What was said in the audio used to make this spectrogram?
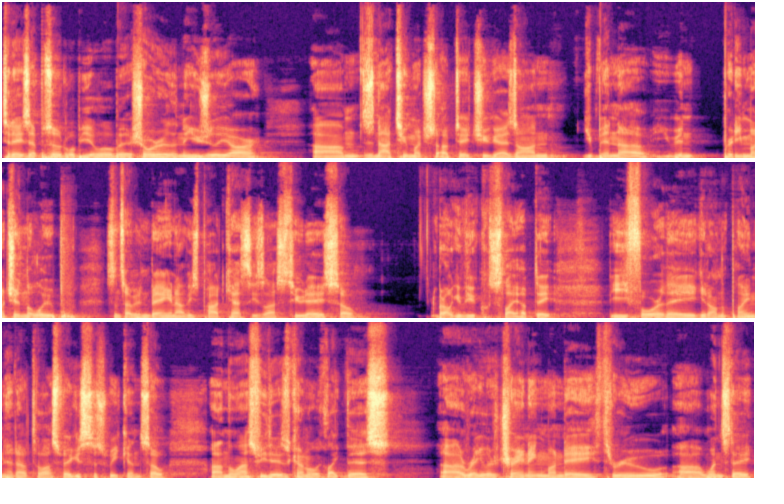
today's episode will be a little bit shorter than they usually are. Um, there's not too much to update you guys on. You've been uh, you've been pretty much in the loop since I've been banging out these podcasts these last two days. So, but I'll give you a slight update before they get on the plane and head out to Las Vegas this weekend. So, um, the last few days kind of look like this: uh, regular training Monday through uh, Wednesday.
